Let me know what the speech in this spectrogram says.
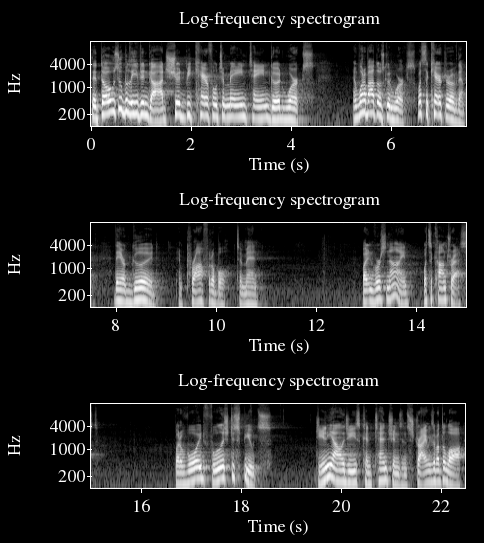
that those who believed in God should be careful to maintain good works. And what about those good works? What's the character of them? They are good and profitable to men. But in verse 9, what's a contrast? But avoid foolish disputes, genealogies, contentions, and strivings about the law,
